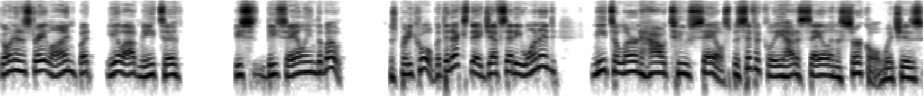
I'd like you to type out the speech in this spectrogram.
going in a straight line, but he allowed me to be be sailing the boat It was pretty cool. But the next day, Jeff said he wanted me to learn how to sail, specifically how to sail in a circle, which is,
